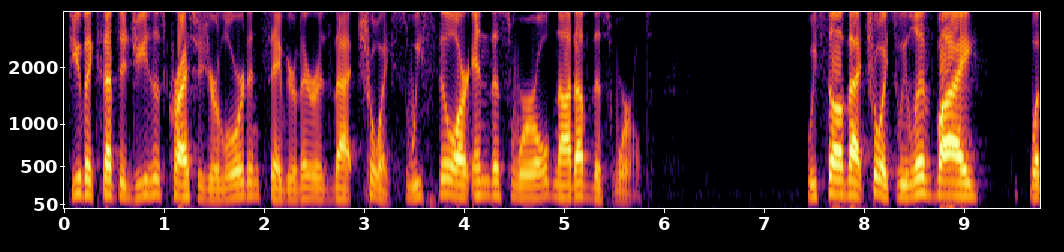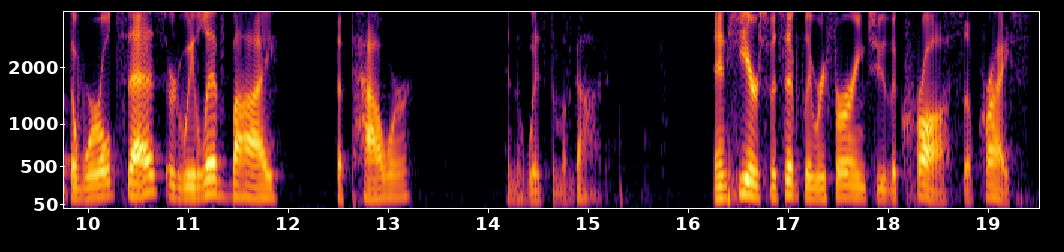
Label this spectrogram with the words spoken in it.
If you've accepted Jesus Christ as your Lord and Savior, there is that choice. We still are in this world, not of this world. We still have that choice. We live by what the world says, or do we live by the power and the wisdom of God? And here, specifically referring to the cross of Christ.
